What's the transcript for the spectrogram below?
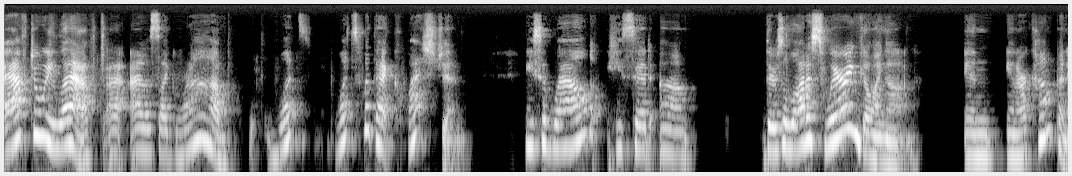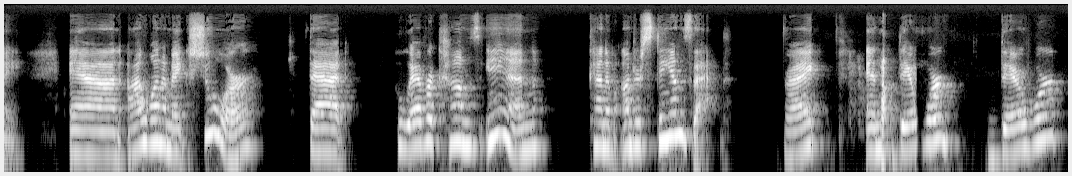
after we left, I, I was like, Rob, what's, what's with that question? He said, Well, he said, um, there's a lot of swearing going on in, in our company. And I want to make sure that whoever comes in kind of understands that, right? And there were there were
